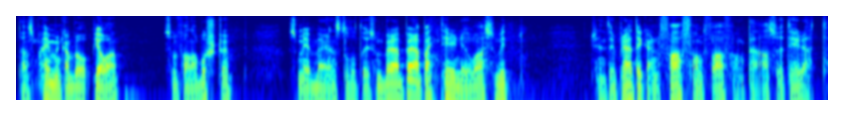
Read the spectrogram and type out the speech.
den som hemmen kan bra bjöa som fan har borste som är bara en stolthet som bara bara på nu va som vi Sen det predikaren fafong fafång. Det, alltså det är att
